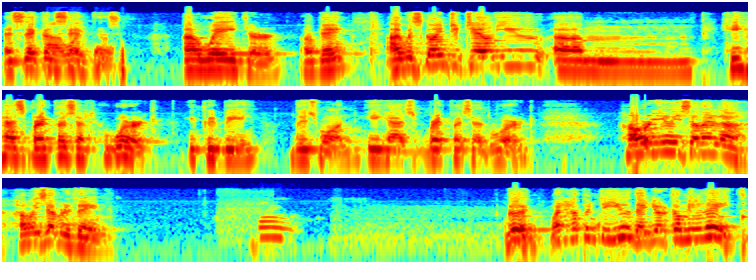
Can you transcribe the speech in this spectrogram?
A second A waiter. sentence. A waiter, okay? I was going to tell you um, he has breakfast at work. It could be this one. He has breakfast at work. How are you, Isabella? How is everything? Fine. Good. What happened to you that you're coming late?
